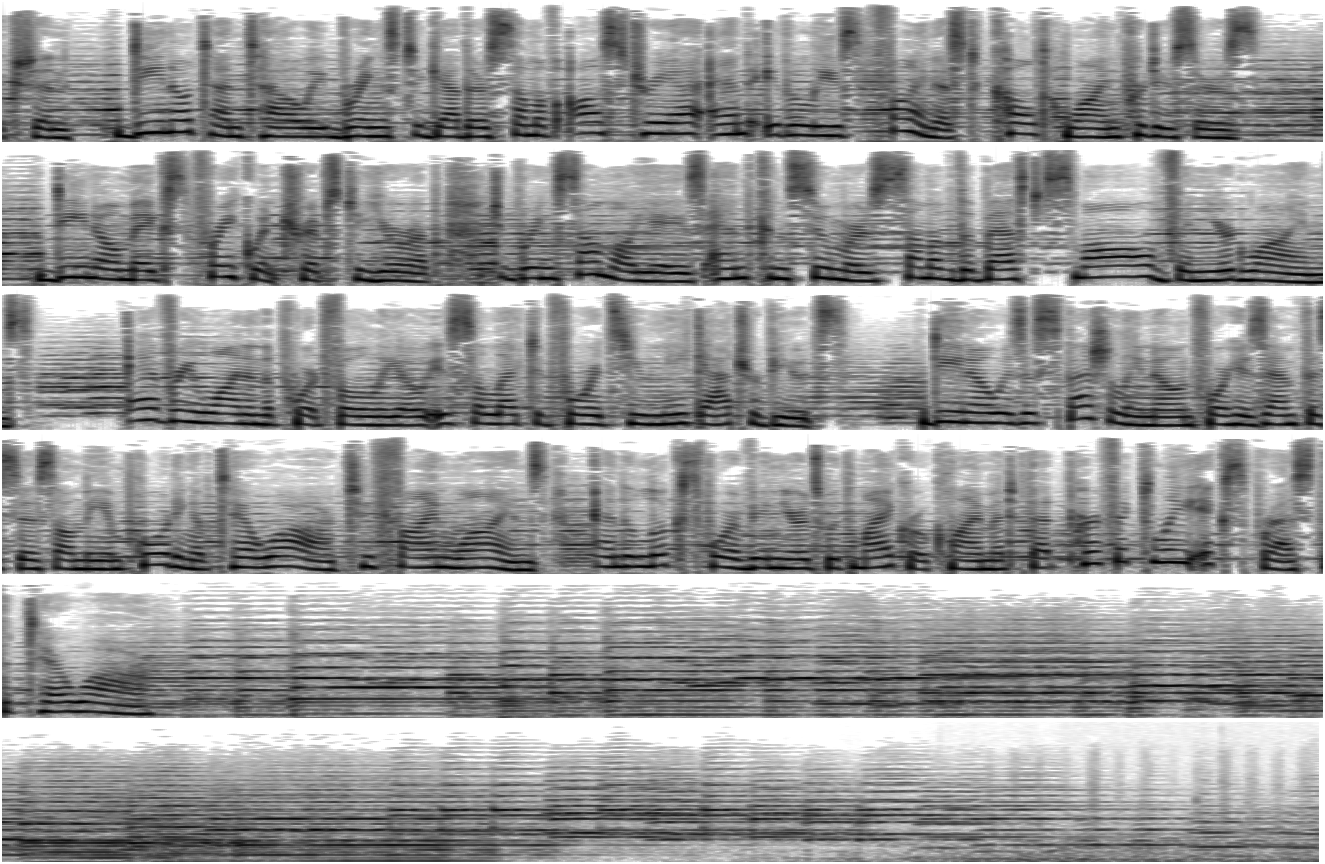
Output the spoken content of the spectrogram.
Aioli selection, Dino Tantawi brings together some of Austria and Italy's finest cult wine producers. Dino makes frequent trips to Europe to bring sommeliers and consumers some of the best small vineyard wines. Every wine in the portfolio is selected for its unique attributes. Dino is especially known for his emphasis on the importing of terroir to fine wines and looks for vineyards with microclimate that perfectly express the terroir.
